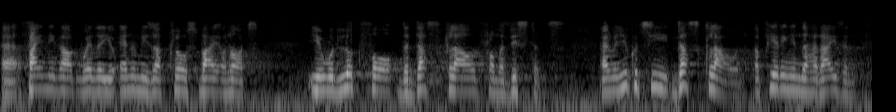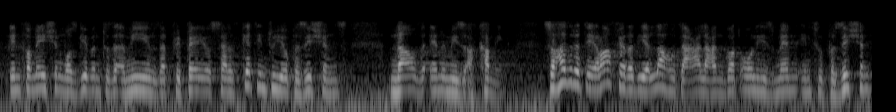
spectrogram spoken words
uh, finding out whether your enemies are close by or not you would look for the dust cloud from a distance. And when you could see dust cloud appearing in the horizon, information was given to the Amir that prepare yourself, get into your positions, now the enemies are coming. So Hazrat Rafi radiallahu ta'ala and got all his men into position,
